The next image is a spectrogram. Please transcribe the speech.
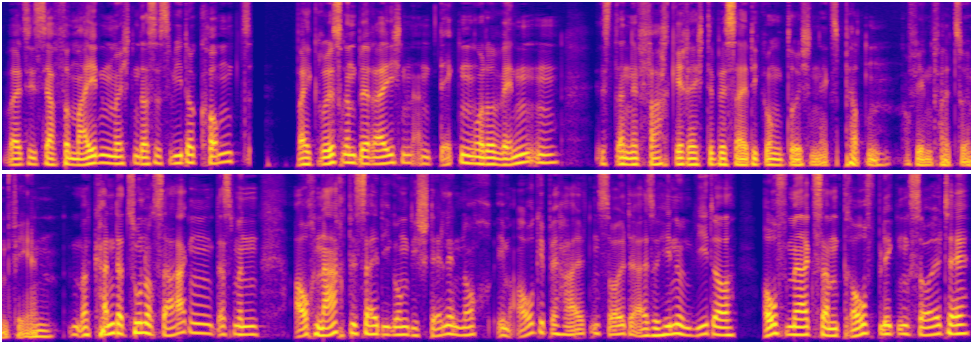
weil Sie es ja vermeiden möchten, dass es wiederkommt. Bei größeren Bereichen an Decken oder Wänden ist dann eine fachgerechte Beseitigung durch einen Experten auf jeden Fall zu empfehlen. Man kann dazu noch sagen, dass man auch nach Beseitigung die Stelle noch im Auge behalten sollte, also hin und wieder aufmerksam draufblicken sollte.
